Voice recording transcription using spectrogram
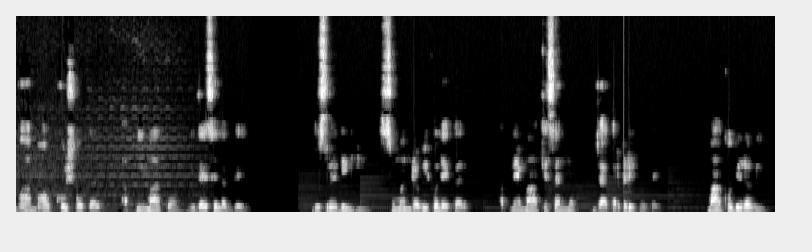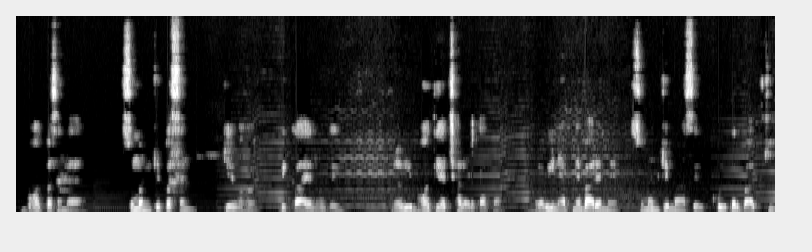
वह बहुत खुश होकर अपनी माँ को हृदय से लग गई। दूसरे दिन ही सुमन रवि को लेकर अपने माँ के सन्मुख जाकर खड़ी हो गई। माँ को भी रवि बहुत पसंद आया। सुमन के पसंद के वह भी कायल हो गई। रवि बहुत ही अच्छा लड़का था। रवि ने अपने बारे में सुमन के माँ से खुलकर बात की।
